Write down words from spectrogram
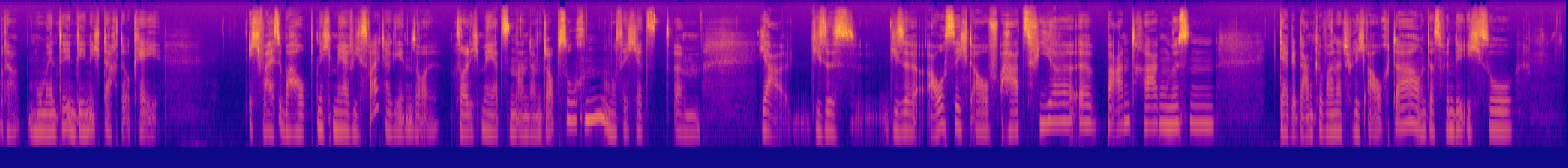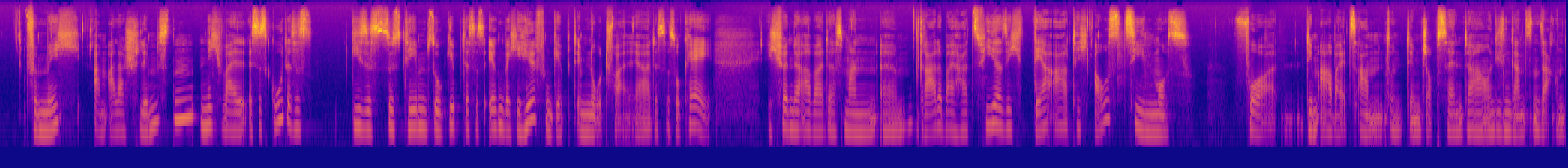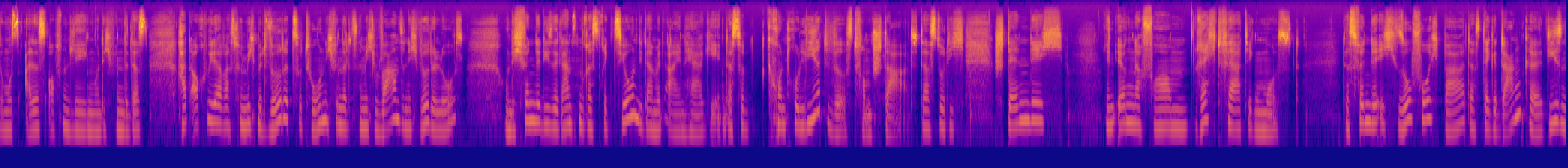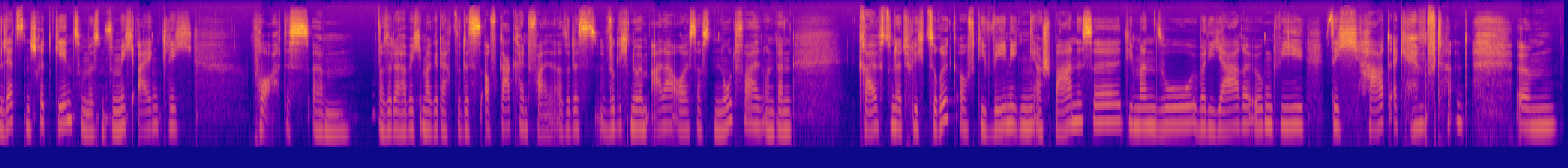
oder Momente, in denen ich dachte, okay, ich weiß überhaupt nicht mehr, wie es weitergehen soll. Soll ich mir jetzt einen anderen Job suchen? Muss ich jetzt... Ähm, ja, dieses, diese Aussicht auf Hartz IV äh, beantragen müssen. Der Gedanke war natürlich auch da und das finde ich so für mich am allerschlimmsten. Nicht, weil es ist gut, dass es dieses System so gibt, dass es irgendwelche Hilfen gibt im Notfall. Ja, das ist okay. Ich finde aber, dass man ähm, gerade bei Hartz IV sich derartig ausziehen muss vor dem Arbeitsamt und dem Jobcenter und diesen ganzen Sachen. Du musst alles offenlegen und ich finde, das hat auch wieder was für mich mit Würde zu tun. Ich finde das nämlich wahnsinnig würdelos und ich finde diese ganzen Restriktionen, die damit einhergehen, dass du kontrolliert wirst vom Staat, dass du dich ständig in irgendeiner Form rechtfertigen musst. Das finde ich so furchtbar, dass der Gedanke, diesen letzten Schritt gehen zu müssen, für mich eigentlich boah, das, ähm, also da habe ich immer gedacht, so das auf gar keinen Fall. Also das wirklich nur im alleräußersten Notfall und dann greifst du natürlich zurück auf die wenigen Ersparnisse, die man so über die Jahre irgendwie sich hart erkämpft hat. Ähm,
